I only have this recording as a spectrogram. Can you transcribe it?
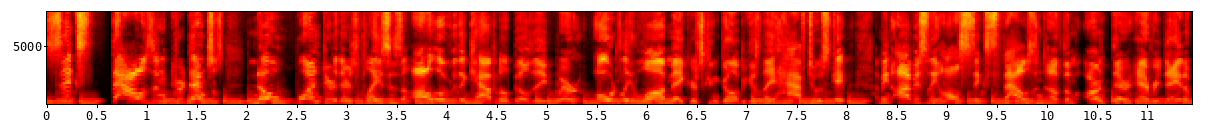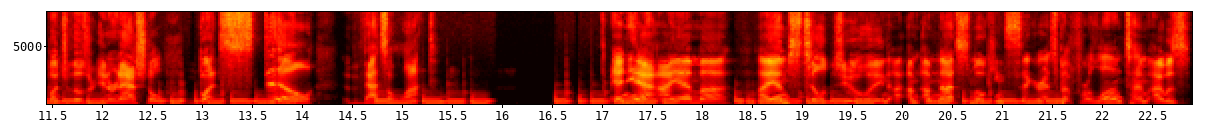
6,000 credentials. No wonder there's places all over the Capitol building where only lawmakers can go because they have to escape. I mean, obviously, all 6,000 of them aren't there every day, and a bunch of those are international, but still, that's a lot. And yeah, I am. Uh, I am still juuling. I'm, I'm not smoking cigarettes, but for a long time I was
